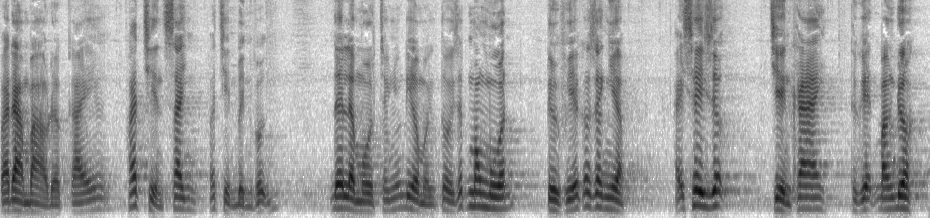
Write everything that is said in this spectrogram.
và đảm bảo được cái phát triển xanh, phát triển bền vững. Đây là một trong những điều mà chúng tôi rất mong muốn từ phía các doanh nghiệp hãy xây dựng, triển khai thực hiện bằng được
